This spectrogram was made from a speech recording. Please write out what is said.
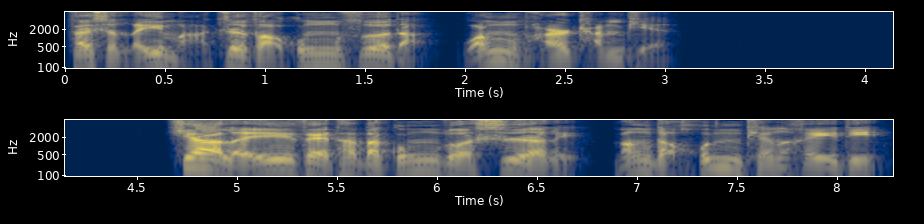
才是雷马制造公司的王牌产品。夏雷在他的工作室里忙得昏天黑地，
